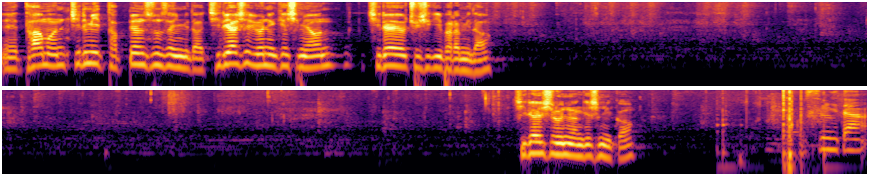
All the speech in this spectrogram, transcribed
예, 다음은 질의 및 답변 순서입니다. 질의하실 의원님 계시면 질의하여 주시기 바랍니다. 질의하실 의원님 안 계십니까? 없습니다.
